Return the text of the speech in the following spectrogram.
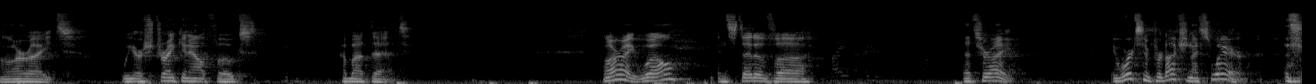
All right. We are striking out, folks. How about that? All right. Well, instead of. Uh, Life of an incident responder. that's right. It works in production, I swear. What are the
